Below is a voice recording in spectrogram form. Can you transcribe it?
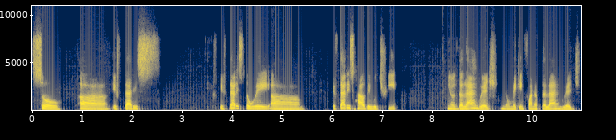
so uh, if that is if that is the way um, if that is how they would treat you know the language you know making fun of the language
